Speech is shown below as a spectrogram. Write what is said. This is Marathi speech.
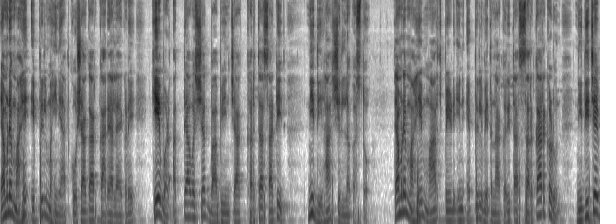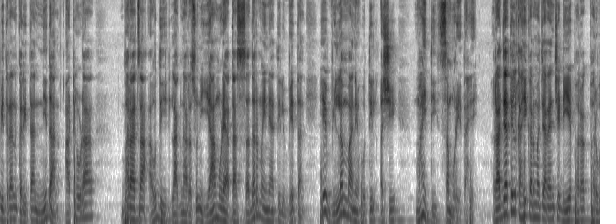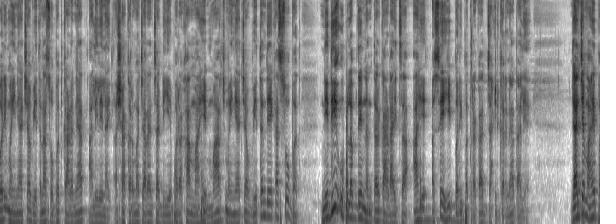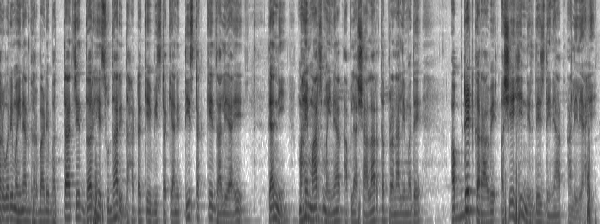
यामुळे माहे एप्रिल महिन्यात कोशागार कार्यालयाकडे केवळ अत्यावश्यक बाबींच्या खर्चासाठीच निधी हा शिल्लक असतो. त्यामुळे माहे मार्च पेड इन एप्रिल वेतनाकरिता सरकारकडून निधीचे वितरणकरिता निदान आठवडाभराचा अवधी लागणार असून यामुळे आता सदर महिन्यातील वेतन हे विलंबाने होतील अशी माहिती समोर येत आहे. राज्यातील काही कर्मचाऱ्यांचे डी ए फरक फरवरी महिन्याच्या वेतनासोबत काढण्यात आलेले नाही. अशा कर्मचाऱ्यांचा डी ए फरक हा माहे मार्च महिन्याच्या वेतन देयकासोबत निधी उपलब्धेनंतर काढायचा आहे असेही परिपत्रकात जाहीर करण्यात आले आहे. ज्यांचे माहे फरवरी महिन्यात घरभाडे भत्ताचे दर हे सुधारित दहा टक्के वीस टक्के आणि तीस टक्के झाले आहे. त्यांनी माहे मार्च महिन्यात आपल्या शालार्थ प्रणालीमध्ये अपडेट करावे असेही निर्देश देण्यात आलेले आहे.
